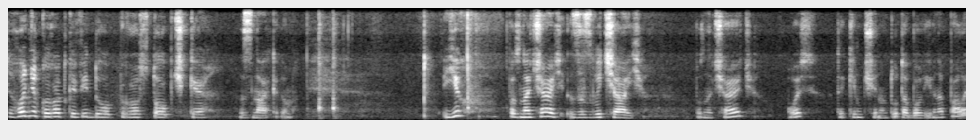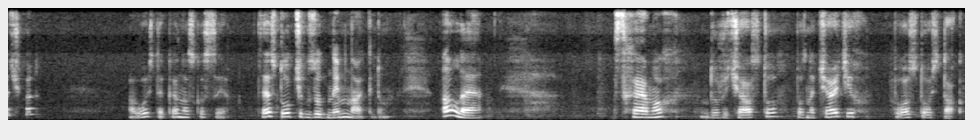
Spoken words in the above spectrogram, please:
Сьогодні коротке відео про стовпчики з накидом. Їх позначають зазвичай позначають ось таким чином. Тут або рівна паличка, а ось таке наскоси. Це стовпчик з одним накидом. Але в схемах дуже часто позначають їх просто ось так.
